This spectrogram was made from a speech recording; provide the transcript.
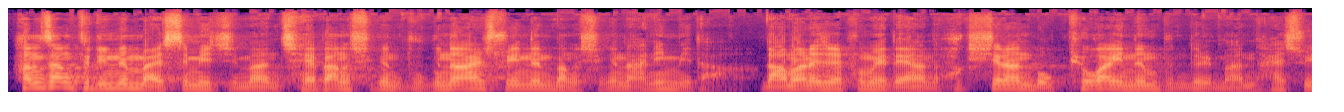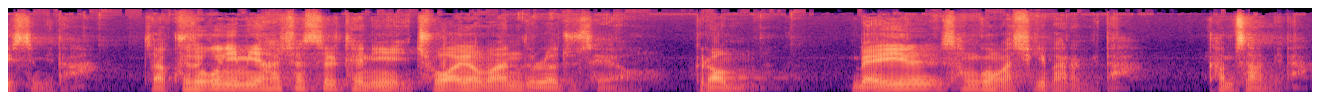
항상 드리는 말씀이지만 제 방식은 누구나 할 수 있는 방식은 아닙니다. 나만의 제품에 대한 확실한 목표가 있는 분들만 할 수 있습니다. 자, 구독은 이미 하셨을 테니 좋아요만 눌러주세요. 그럼 매일 성공하시기 바랍니다. 감사합니다.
